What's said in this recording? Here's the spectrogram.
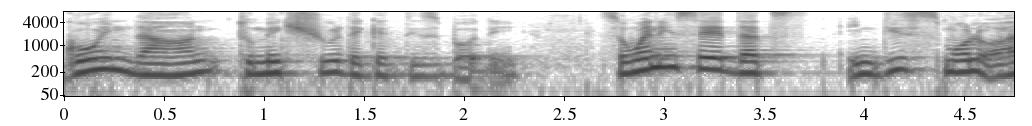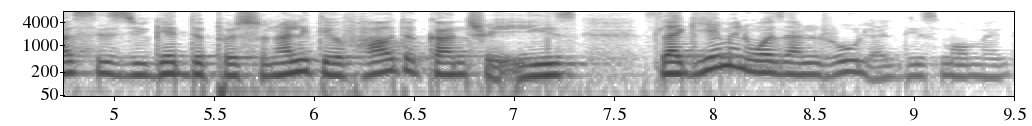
going down to make sure they get this body. So when he said that in these small oases, you get the personality of how the country is, like Yemen was unruled at this moment.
